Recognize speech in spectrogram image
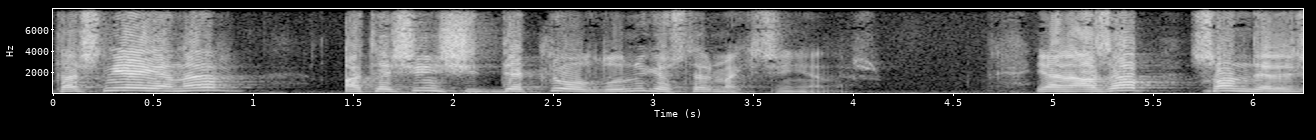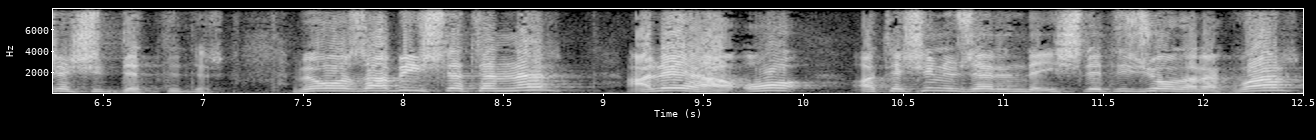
Taş niye yanar? Ateşin şiddetli olduğunu göstermek için yanar. Yani azap son derece şiddetlidir. Ve o azabı işletenler aleyha o ateşin üzerinde işletici olarak var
